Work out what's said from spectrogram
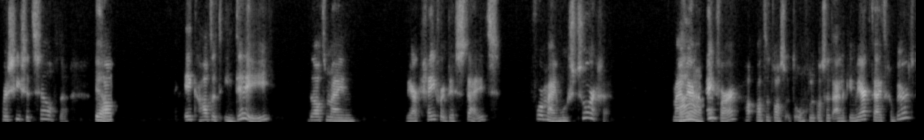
precies hetzelfde. Ja. Want ik had het idee dat mijn werkgever destijds voor mij moest zorgen. Mijn ah. werkgever, want het, was, het ongeluk was uiteindelijk in werktijd gebeurd,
